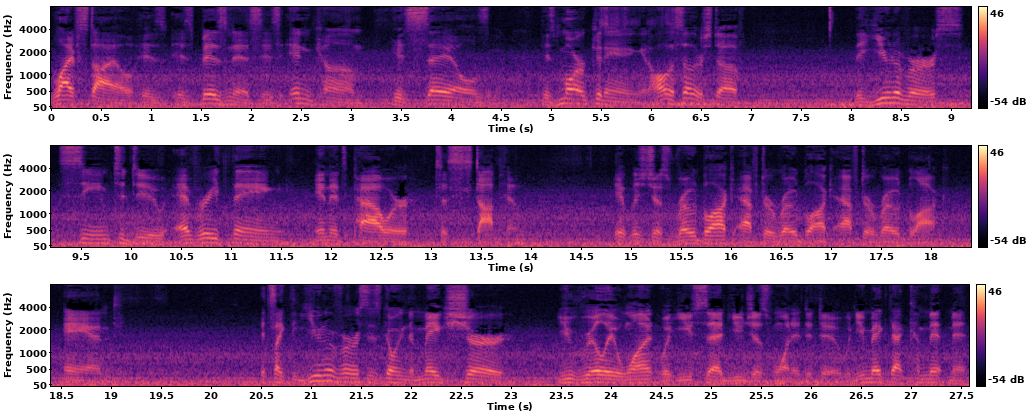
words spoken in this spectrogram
lifestyle, his his business, his income, his sales, his marketing, and all this other stuff. The universe seemed to do everything in its power to stop him. It was just roadblock after roadblock after roadblock. And it's like the universe is going to make sure you really want what you said you just wanted to do. When you make that commitment,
